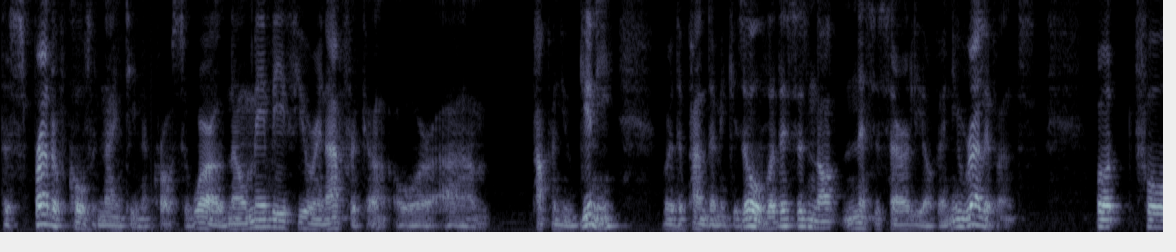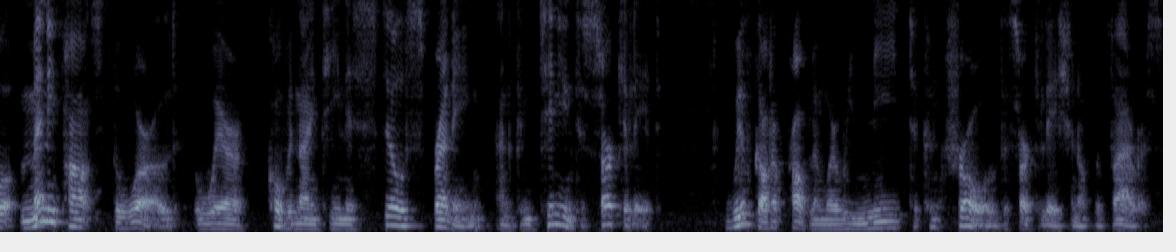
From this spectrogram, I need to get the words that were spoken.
the spread of COVID 19 across the world. Now, maybe if you're in Africa or um, Papua New Guinea, where the pandemic is over, this is not necessarily of any relevance. But for many parts of the world where COVID 19 is still spreading and continuing to circulate, we've got a problem where we need to control the circulation of the virus.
